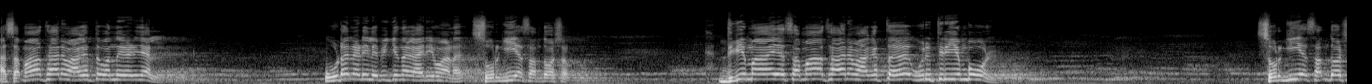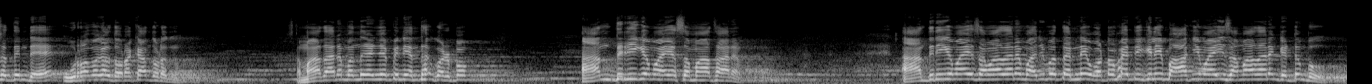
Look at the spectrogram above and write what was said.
ആ സമാധാനം അകത്ത് വന്നു കഴിഞ്ഞാൽ ഉടനടി ലഭിക്കുന്ന കാര്യമാണ് സ്വർഗീയ സന്തോഷം. ദിവ്യമായ സമാധാനം അകത്ത് ഉരുത്തിരിയുമ്പോൾ സ്വർഗീയ സന്തോഷത്തിന്റെ ഉറവകൾ തുറക്കാൻ തുടങ്ങും. സമാധാനം വന്നു കഴിഞ്ഞാൽ പിന്നെ എന്താ കുഴപ്പം? ആന്തരികമായ സമാധാനം. ആന്തരികമായ സമാധാനം വരുമ്പോൾ തന്നെ ഓട്ടോമാറ്റിക്കലി ബാഹ്യമായി സമാധാനം പോകും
